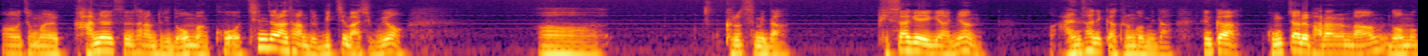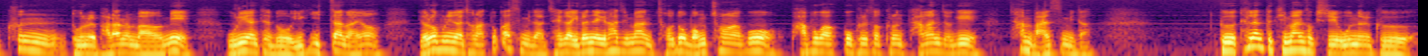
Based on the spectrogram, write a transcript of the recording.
어, 정말 가면 쓴 사람들이 너무 많고 친절한 사람들 믿지 마시고요. 어, 그렇습니다. 비싸게 얘기하면 안 사니까 그런 겁니다. 그러니까 공짜를 바라는 마음, 너무 큰 돈을 바라는 마음이 우리한테도 이- 있잖아요. 여러분이나 저나 똑같습니다. 제가 이런 얘기를 하지만 저도 멍청하고 바보 같고 그래서 그런 당한 적이 참 많습니다. 그 탤런트 김한석 씨 오늘 그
